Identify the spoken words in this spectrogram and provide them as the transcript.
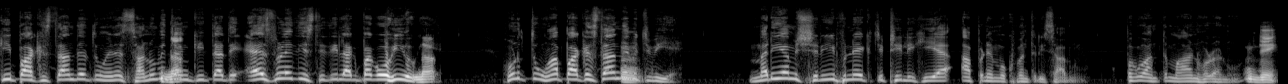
ਕੀ ਪਾਕਿਸਤਾਨ ਦੇ ਧੂਏ ਨੇ ਸਾਨੂੰ ਵੀ ਤੰਗ ਕੀਤਾ ਤੇ ਇਸ ਵੇਲੇ ਦੀ ਸਥਿਤੀ ਲਗਭਗ ਉਹੀ ਹੋ ਗਈ ਹੈ। ਹੁਣ ਧੂਆ ਪਾਕਿਸਤਾਨ ਦੇ ਵਿੱਚ ਵੀ ਹੈ। ਮਰੀਮ ਸ਼ਰੀਫ ਨੇ ਇੱਕ ਚਿੱਠੀ ਲਿਖੀ ਹੈ ਆਪਣੇ ਮੁੱਖ ਮੰਤਰੀ ਸਾਹਿਬ ਨੂੰ ਭਗਵੰਤ ਮਾਨ ਹੋਰਾਂ ਨੂੰ। ਜੀ।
